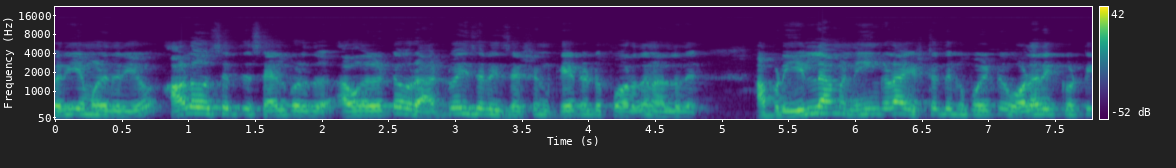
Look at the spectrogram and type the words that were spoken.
பெரிய மனிதரையோ ஆலோசித்து செயல்படுது. அவங்கக்கிட்ட ஒரு அட்வைசரி செஷன் கேட்டுட்டு போகிறது நல்லது. அப்படி இல்லாமல் நீங்களாக இஷ்டத்துக்கு போயிட்டு ஒளரை கொட்டி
